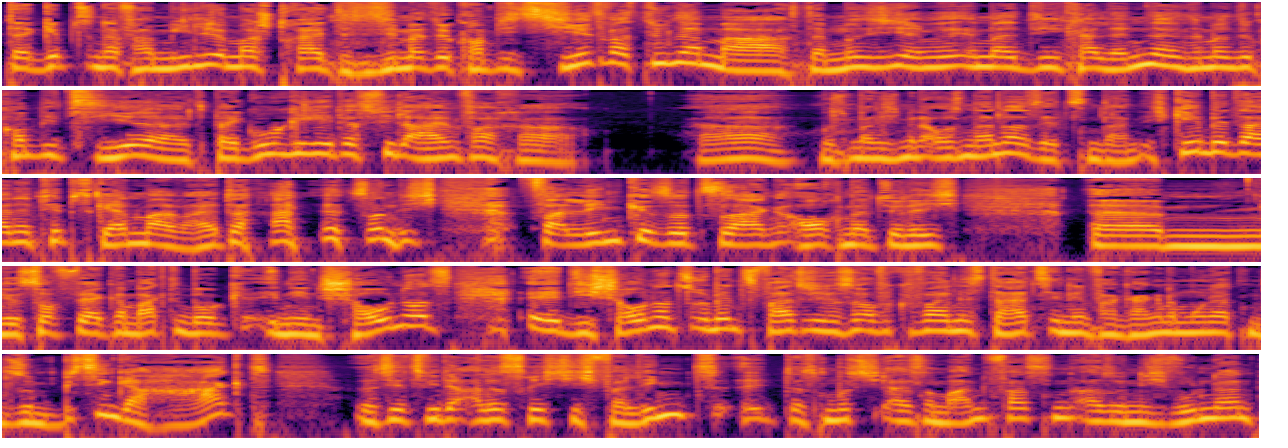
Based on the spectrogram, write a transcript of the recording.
da gibt's in der Familie immer Streit. Das ist immer so kompliziert, was du da machst. Da muss ich immer, immer die Kalender sind immer so kompliziert. Bei Google geht das viel einfacher. Ja, muss man sich mit auseinandersetzen dann. Ich gebe deine Tipps gern mal weiter, Hannes, und ich verlinke sozusagen auch natürlich ähm, Softwerke Magdeburg in den Shownotes. Äh, die Shownotes übrigens, falls euch das aufgefallen ist, da hat es in den vergangenen Monaten so ein bisschen gehakt. Das ist jetzt wieder alles richtig verlinkt. Äh, das muss ich alles nochmal anfassen, also nicht wundern.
